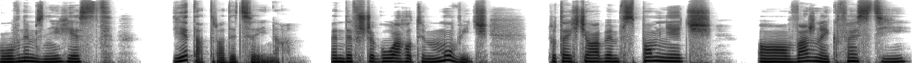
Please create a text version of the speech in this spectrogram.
głównym z nich jest dieta tradycyjna. Będę w szczegółach o tym mówić. Tutaj chciałabym wspomnieć o ważnej kwestii,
